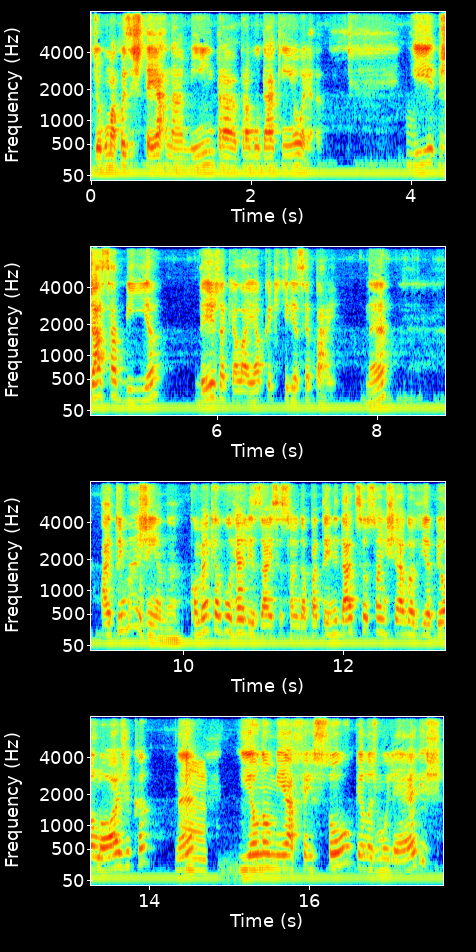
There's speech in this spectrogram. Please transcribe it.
de alguma coisa externa a mim para mudar quem eu era e já sabia desde aquela época que queria ser pai, né? Aí tu imagina, como é que eu vou realizar esse sonho da paternidade se eu só enxergo a via biológica, né? Ah. E eu não me afeiçoo pelas mulheres,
